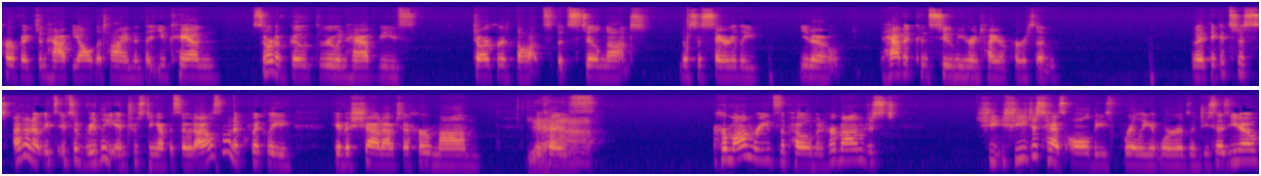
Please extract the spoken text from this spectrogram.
perfect and happy all the time and that you can sort of go through and have these darker thoughts but still not necessarily you know have it consume your entire person. And i think it's just i don't know it's, it's a really interesting episode. I also want to quickly give a shout out to her mom Yeah. her mom reads the poem and her mom just she she just has all these brilliant words and she says you know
